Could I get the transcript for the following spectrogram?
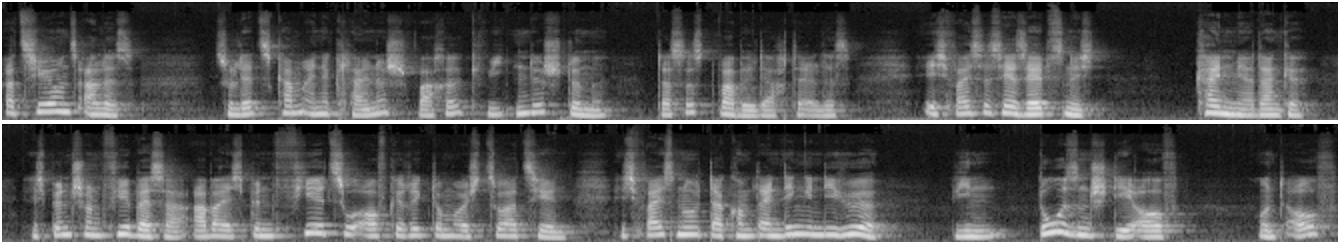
Erzähl uns alles. Zuletzt kam eine kleine, schwache, quiekende Stimme. Das ist Wabbel, dachte Alice. Ich weiß es ja selbst nicht. Kein mehr, danke. Ich bin schon viel besser, aber ich bin viel zu aufgeregt, um euch zu erzählen. Ich weiß nur, da kommt ein Ding in die Höhe. Wie ein Dosensteh auf und auf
